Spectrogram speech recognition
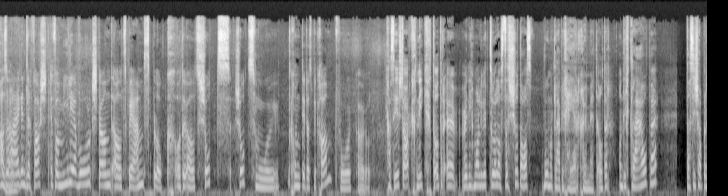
also ja. eigentlich fast der Familienwohlstand als Bremsblock oder als Schutz, Schutzmauer. Kommt dir das bekannt vor, Carol? Ich habe sehr stark genickt, oder? Äh, wenn ich mal wieder zulasse, das ist schon das, wo wir, glaube ich, herkommen, oder? Und ich glaube, das ist aber,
